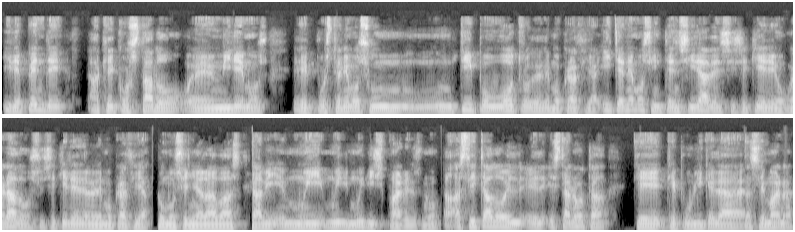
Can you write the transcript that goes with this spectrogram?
y depende a qué costado miremos, pues tenemos un, tipo u otro de democracia y tenemos intensidades, si se quiere, o grados, si se quiere, de la democracia, como señalabas, muy, muy, muy dispares. ¿no? Has citado esta nota que, publiqué la, semana.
